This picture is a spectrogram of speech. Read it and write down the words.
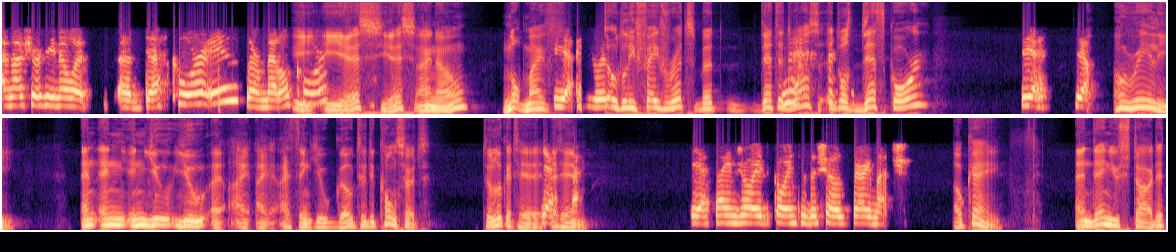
I'm not sure if you know what uh, deathcore is or metalcore. yes, yes, I know. Not my Yeah, totally favorite, but that it was. It was deathcore. Yes. Yeah. Oh, really? And and and you you uh, I, I I think you go to the concert to look at him Yeah. at him. Yes, I enjoyed going to the shows very much. Okay. And then you started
